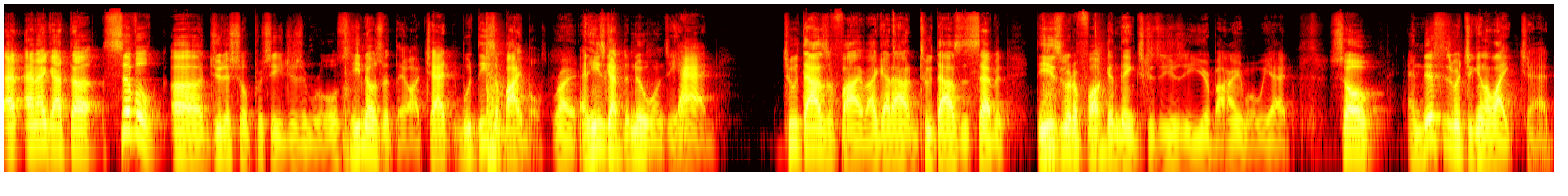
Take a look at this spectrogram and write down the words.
And, and I got the civil uh, judicial procedures and rules. He knows what they are. Chad, these are Bibles. Right. And he's got the new ones. He had 2005. I got out in 2007. These mm. were the fucking things because usually a year behind what we had. So, and this is what you're gonna like, Chad,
